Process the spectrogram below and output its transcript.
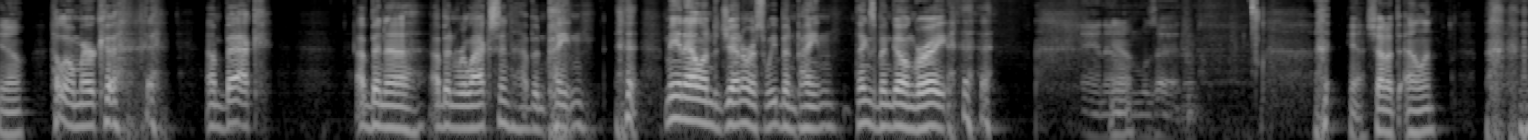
You know. Hello America. I'm back. I've been uh I've been relaxing. I've been painting. Me and Ellen DeGeneres, we've been painting. Things have been going great. And um, was that? Yeah, shout out to Ellen.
